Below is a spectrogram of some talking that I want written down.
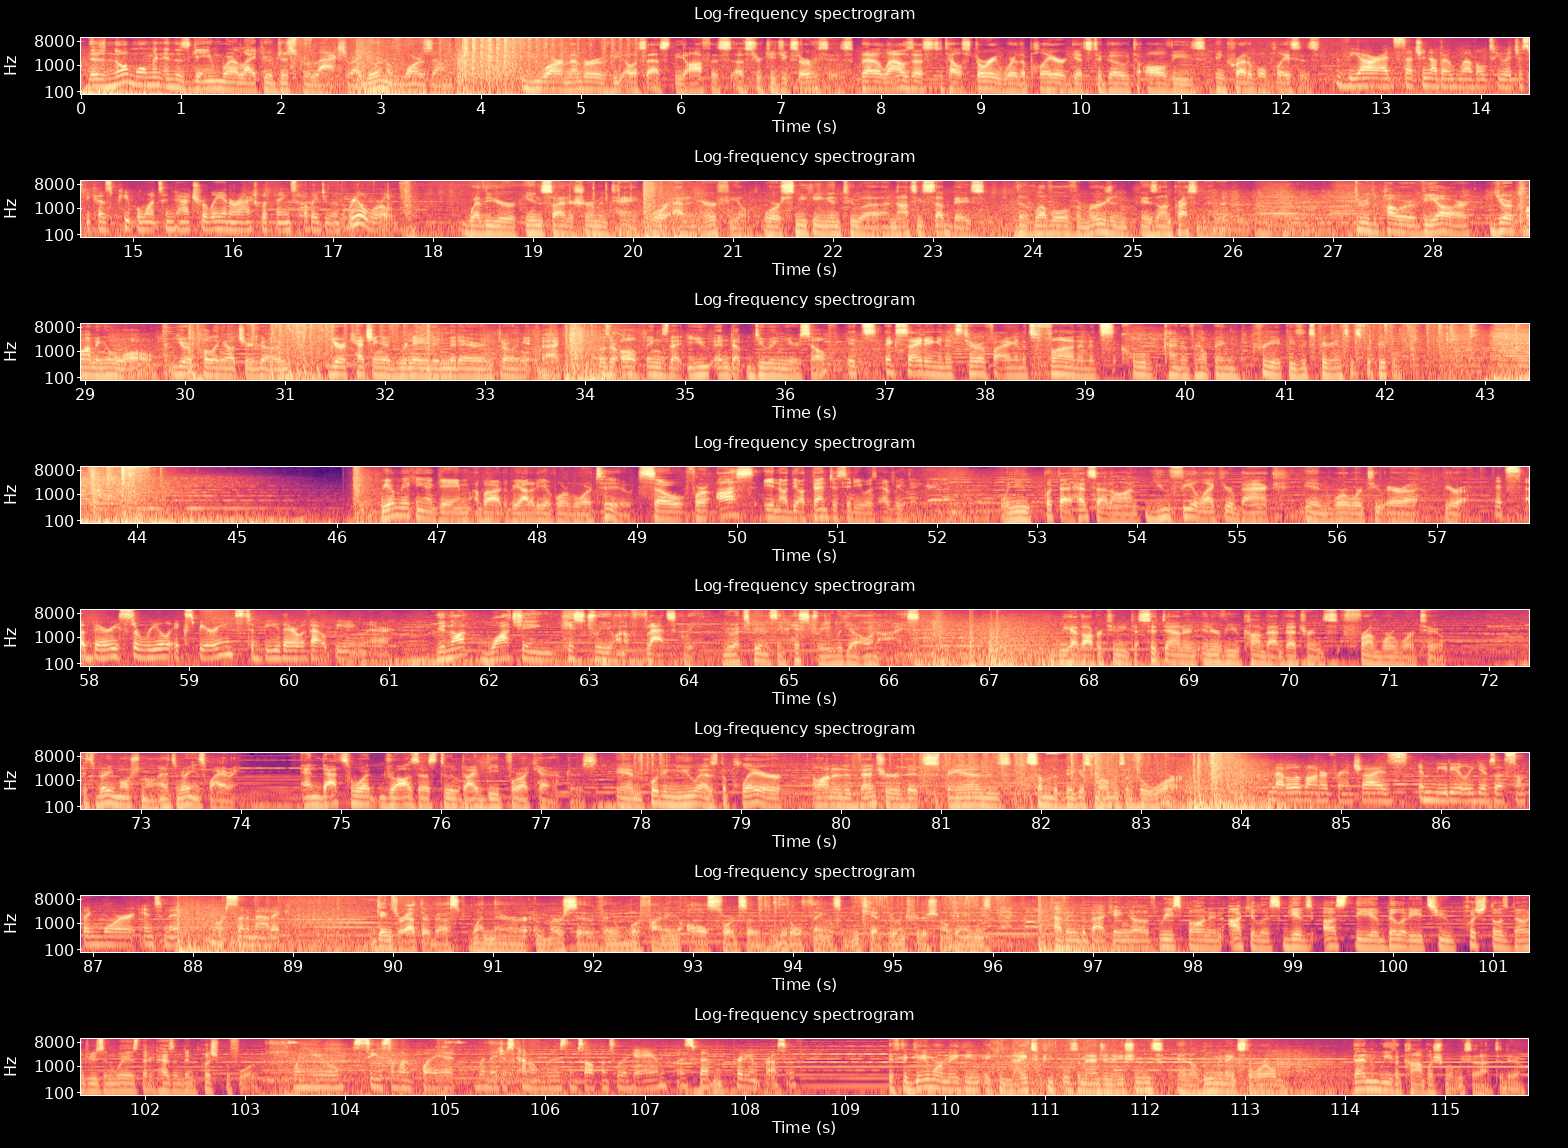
There's no moment in this game where like you're just relaxed, right? You're in a war zone. You are a member of the OSS, the Office of Strategic Services. That allows us to tell a story where the player gets to go to all these incredible places. VR adds such another level to it just because people want to naturally interact with things how they do in the real world. Whether you're inside a Sherman tank or at an airfield or sneaking into a, Nazi sub base, the level of immersion is unprecedented. Through the power of VR, you're climbing a wall, you're pulling out your gun, you're catching a grenade in midair and throwing it back. Those are all things that you end up doing yourself. It's exciting and it's terrifying and it's fun and it's cool kind of helping create these experiences for people. We are making a game about the reality of World War II. So for us, you know, the authenticity was everything. When you put that headset on, you feel like you're back in World War II era Europe. It's a very surreal experience to be there without being there. You're not watching history on a flat screen. You're experiencing history with your own eyes. We have the opportunity to sit down and interview combat veterans from World War II. It's very emotional and it's very inspiring. And that's what draws us to dive deep for our characters. And putting you as the player on an adventure that spans some of the biggest moments of the war. Medal of Honor franchise immediately gives us something more intimate, more cinematic. Games are at their best when they're immersive, and we're finding all sorts of little things you can't do in traditional games. Having the backing of Respawn and Oculus gives us the ability to push those boundaries in ways that it hasn't been pushed before. When you see someone play it, when they just kind of lose themselves into the game, it's been pretty impressive. If the game we're making ignites people's imaginations and illuminates the world, then we've accomplished what we set out to do.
